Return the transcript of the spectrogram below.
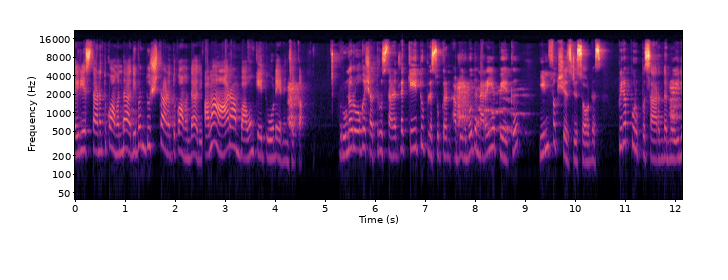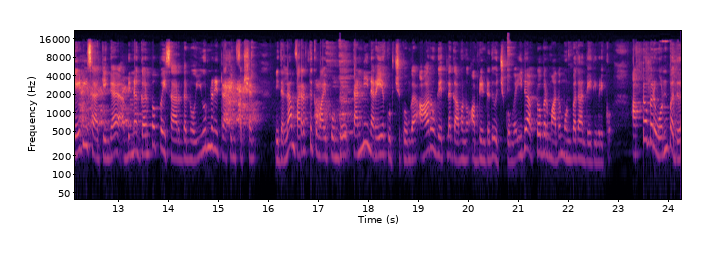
தைரியஸ்தானத்துக்கும் அவன் தான் அதிபன் துஷ்தானத்துக்கும் அவன் தான் அதிபன். அவன் ஆறாம் பாவம் கேத்துவோட இணைஞ்சிருக்கான். ருணரோக சத்ருஸ்தானத்தில் கேத்து ப்ளஸ் சுக்ரன் அப்படிங்கும் போது நிறைய பேருக்கு இன்ஃபெக்ஷியஸ் டிசார்டர்ஸ் பிறப்புறுப்பு சார்ந்த நோய் லேடிஸாக இருக்கீங்க அப்படின்னா கர்ப்பப்பை சார்ந்த நோய் யூரினரி ட்ராக் இன்ஃபெக்ஷன் இதெல்லாம் வரத்துக்கு வாய்ப்பு உண்டு. தண்ணி நிறைய குடிச்சுக்கோங்க ஆரோக்கியத்தில் கவனம் அப்படின்றது வச்சுக்கோங்க. இது அக்டோபர் மாதம் ஒன்பதாம் தேதி வரைக்கும். அக்டோபர் ஒன்பது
